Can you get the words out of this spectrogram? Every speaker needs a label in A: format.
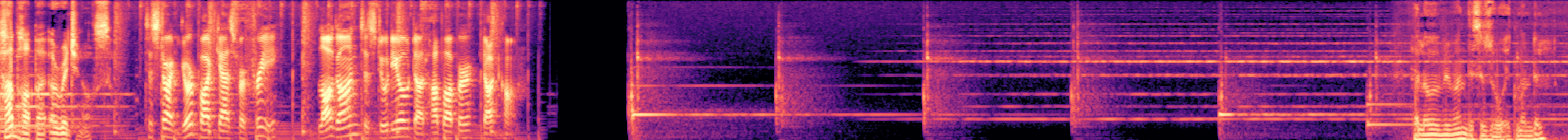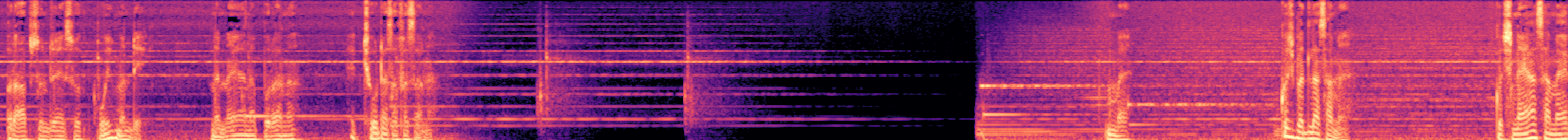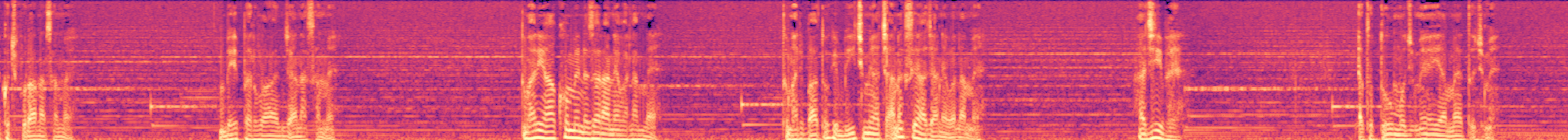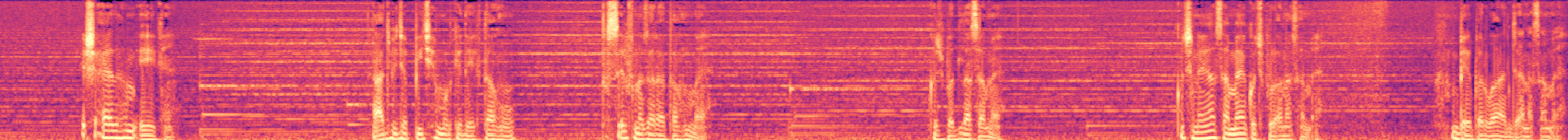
A: Hubhopper Originals.
B: To start your podcast for free, log on to studio.hubhopper.com.
C: Hello everyone this is Rohit मंडल और आप सुन रहे हैं इस वक्त पोई मंडे न नया न पुराना एक छोटा सा फसाना मैं। कुछ बदला समय कुछ नया समय कुछ पुराना समय बेपरवाह अनजाना समय तुम्हारी आँखों में नज़र आने वाला मैं। तुम्हारी बातों के बीच में अचानक से आ जाने वाला मैं। अजीब है। या तो तू मुझमें या मैं तुझ में। शायद हम एक हैं। आज भी जब पीछे मुड़ के देखता हूँ तो सिर्फ़ नज़र आता हूँ मैं। कुछ बदला समय कुछ नया समय कुछ पुराना समय बेपरवाह अनजाना समय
